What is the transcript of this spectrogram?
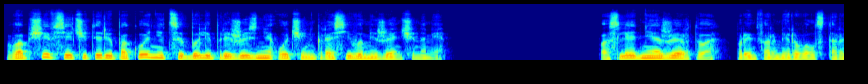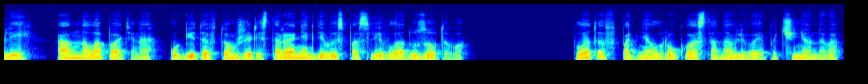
Вообще все четыре покойницы были при жизни очень красивыми женщинами. «Последняя жертва», – проинформировал Старлей. «Анна Лопатина, убита в том же ресторане, где вы спасли Владу Зотову. Платов поднял руку, останавливая подчиненного.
